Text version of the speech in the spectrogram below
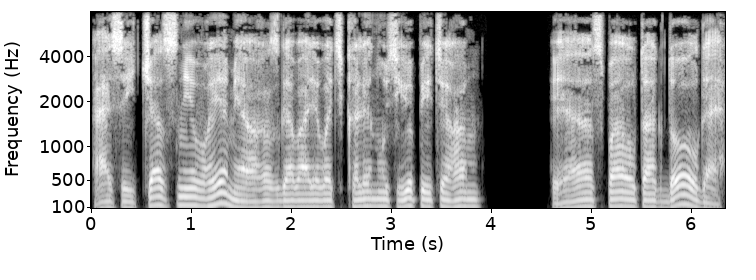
А сейчас не время разговаривать, клянусь Юпитером. Я спал так долго,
